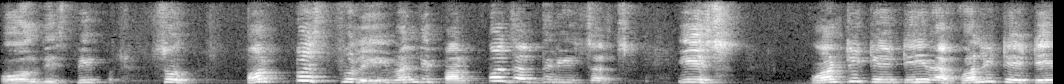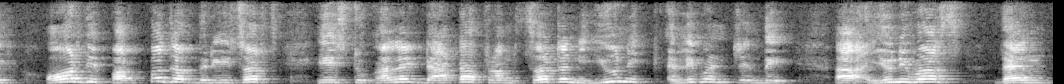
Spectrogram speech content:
all these people. So purposefully, when the purpose of the research is quantitative, uh, qualitative, or the purpose of the research is to collect data from certain unique elements in the uh, universe, then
